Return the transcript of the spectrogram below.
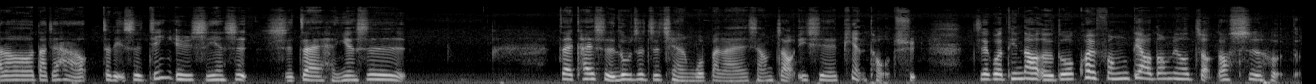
Hello，大家好，这里是金鱼实验室，实在很厌世。在开始录制之前，我本来想找一些片头曲，结果听到耳朵快疯掉，都没有找到适合的。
